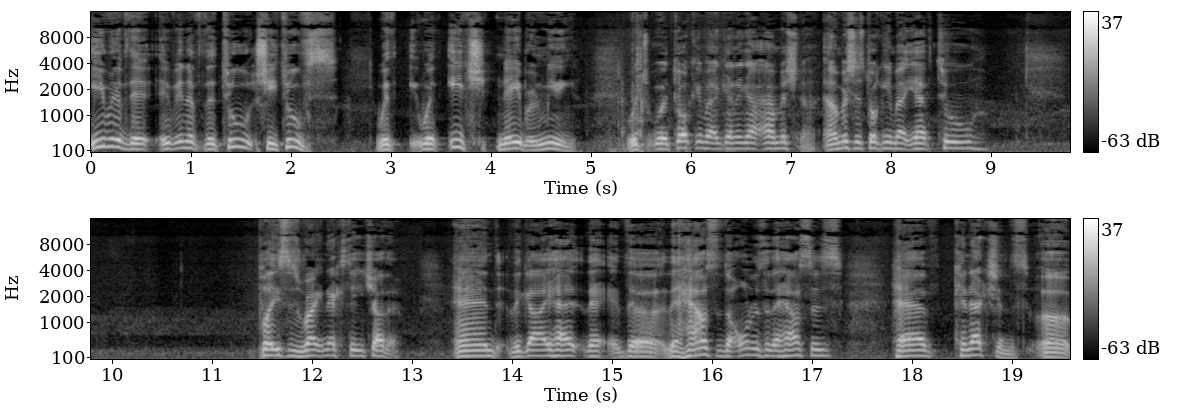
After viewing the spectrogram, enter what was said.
even if the even if the two shitufs with with each neighbor, meaning, which we're talking about getting our Mishnah. Our Mishnah is talking about you have two places right next to each other, and the guy had the the the house, the owners of the houses have connections. Uh,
